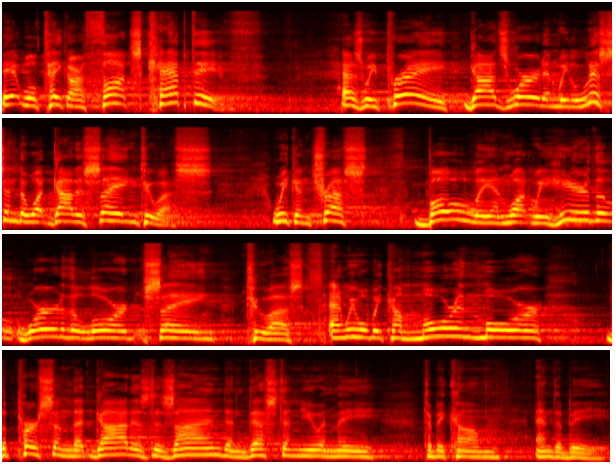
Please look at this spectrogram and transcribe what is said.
It will take our thoughts captive as we pray God's word and we listen to what God is saying to us, we can trust boldly in what we hear the word of the Lord saying to us, and we will become more and more the person that God has designed and destined you and me to become and to be.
